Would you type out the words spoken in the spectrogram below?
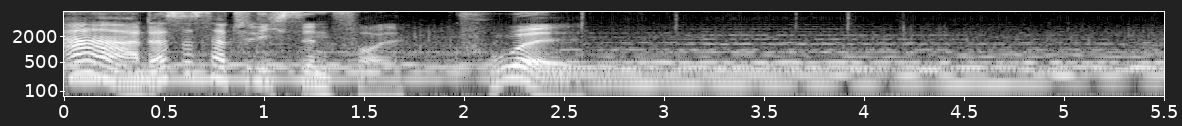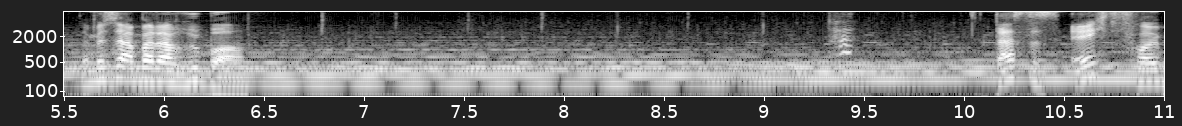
Ah, das ist natürlich sinnvoll. Cool. Müssen aber darüber. Das ist echt voll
